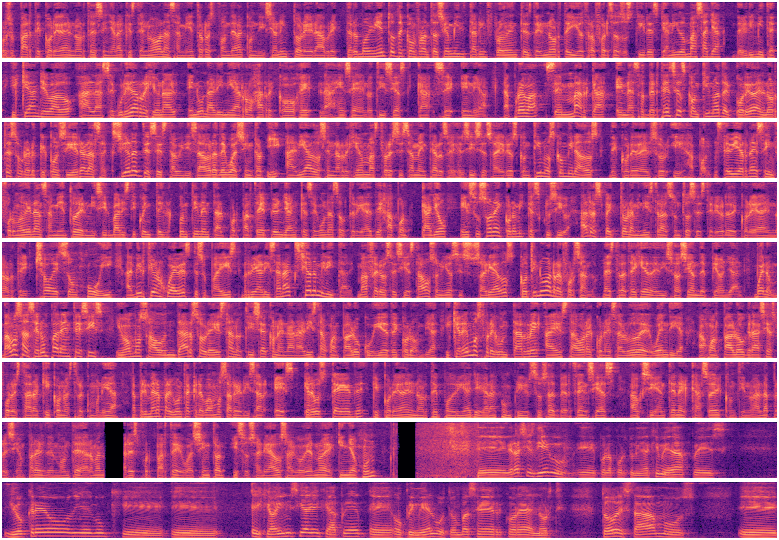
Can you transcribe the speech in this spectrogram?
Por su parte, Corea del Norte señala que este nuevo lanzamiento responde a la condición intolerable de los movimientos de confrontación militar imprudentes del norte y otras fuerzas hostiles que han ido más allá del límite y que han llevado a la seguridad regional en una línea roja, recoge la agencia de noticias KCNA. La prueba se enmarca en las advertencias continuas del Corea del Norte sobre lo que considera las acciones desestabilizadoras de Washington y aliados en la región, más precisamente a los ejercicios aéreos continuos combinados de Corea del Sur y Japón. Este viernes se informó del lanzamiento del misil balístico intercontinental por parte de Pyongyang que según las autoridades de Japón cayó en su zona económica exclusiva. Al respecto, la ministra de Asuntos Exteriores de Corea del Norte, Choi Song-hui, advirtió el jueves que su país realizará acciones militares más feroces si Estados Unidos y sus aliados continúan reforzando la estrategia de disuasión de Pyongyang. Bueno, vamos a hacer un paréntesis y vamos a ahondar sobre esta noticia con el analista Juan Pablo Cubillet de Colombia y queremos preguntarle a esta hora con el saludo de buen día a Juan Pablo, gracias por estar aquí con nuestra comunidad. La primera pregunta que le vamos a realizar es, ¿cree usted que Corea del Norte podría llegar a cumplir sus advertencias a Occidente en el caso de continuar la presión para el desmonte de armas nucleares por parte de Washington y sus aliados al gobierno de Kim Jong-un? Eh, gracias Diego eh, por la oportunidad que me da. Pues yo creo Diego que eh, el que va a iniciar y el que va a oprimir el botón va a ser Corea del Norte. Todos estábamos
